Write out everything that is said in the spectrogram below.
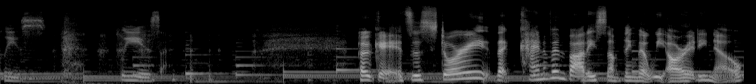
Please, please. Okay, it's a story that kind of embodies something that we already know,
